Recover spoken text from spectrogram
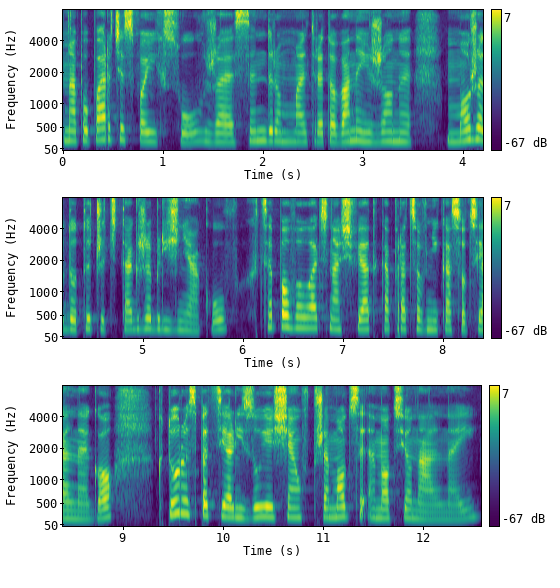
Na poparcie swoich słów, że syndrom maltretowanej żony może dotyczyć także bliźniaków, chcę powołać na świadka pracownika socjalnego, który specjalizuje się w przemocy emocjonalnej,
